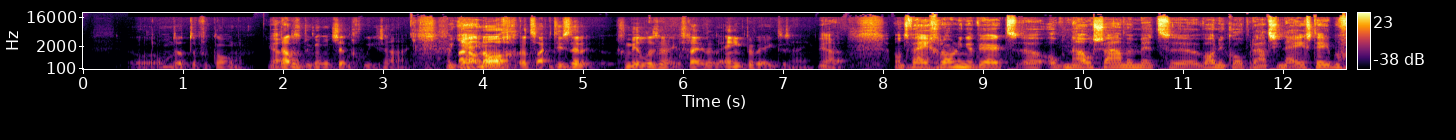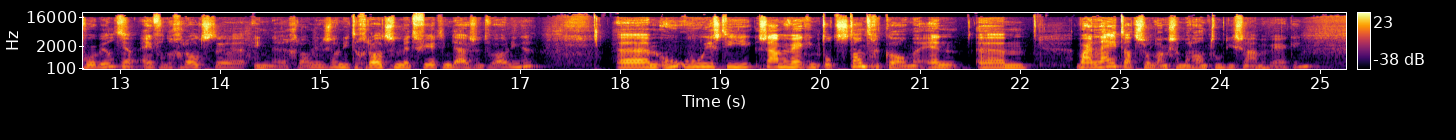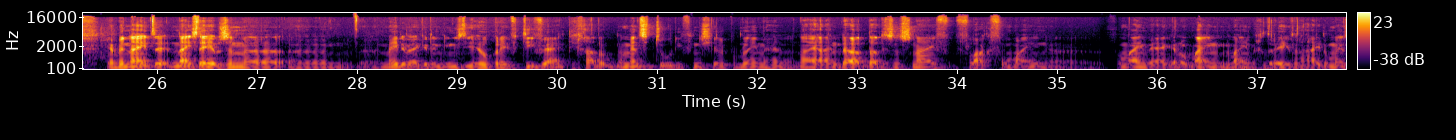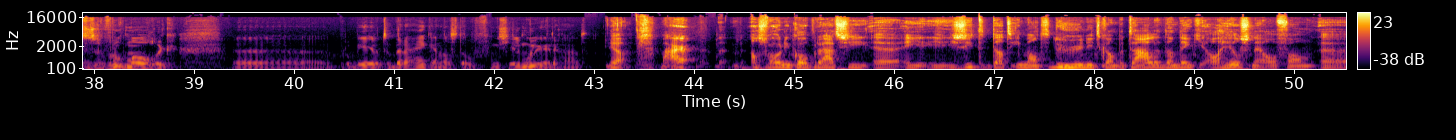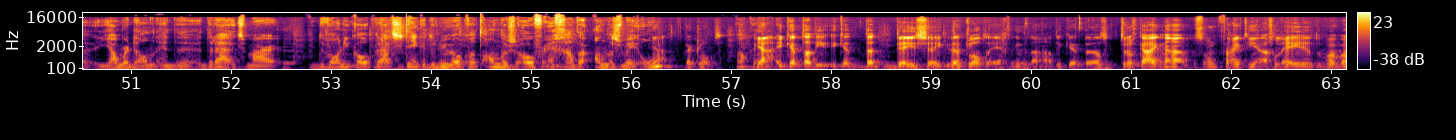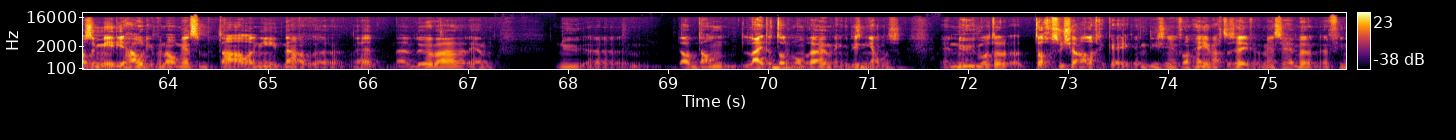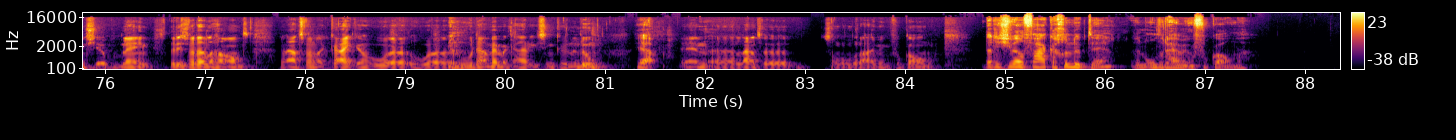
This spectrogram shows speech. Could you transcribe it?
Om dat te voorkomen. Ja. Dat is natuurlijk een ontzettend goede zaak. maar dan nog, het, het is er, gemiddeld is er, schijnt er één per week te zijn. Ja. Want wij Groningen werkt uh, ook nauw samen met uh, woningcoöperatie Nijenstee bijvoorbeeld. Ja. Een van de grootste in uh, Groningen, zo niet de grootste met 14.000 woningen. Um, hoe, hoe is die samenwerking tot stand gekomen en um, waar leidt dat zo langzamerhand toe, die samenwerking? Ja, bij Nijstee hebben ze een uh, medewerker in dienst die heel preventief werkt. Die gaat ook naar mensen toe die financiële problemen hebben. Nou ja, en dat, dat is een snijvlak voor mijn, uh, voor mijn werk en ook mijn, mijn gedrevenheid om mensen zo vroeg mogelijk proberen te bereiken. En als het over financiële moeilijkheden gaat. Ja, maar als woningcoöperatie uh, en je, je, ziet dat iemand de huur niet kan betalen, dan denk je al heel snel van uh, jammer dan en de, eruit. Maar de woningcoöperaties denken er nu ook wat anders over en gaan daar anders mee om. Ja, dat klopt. Okay. Ja, ik heb dat, ik heb dat idee zeker, dat klopt echt inderdaad. Ik heb, als ik terugkijk naar zo'n 15 jaar geleden, was er meer die houding van, oh mensen betalen niet, nou, hè, naar de deurwaarder en nu dat, dan leidt het tot een ontruiming. Het is niet anders. En nu wordt er toch socialer gekeken. In die zin van, hé, hey, wacht eens even. Mensen hebben een financieel probleem. Er is wat aan de hand. Laten we naar kijken hoe we, hoe, we, hoe we daar met elkaar iets in kunnen doen. Ja. En uh, laten we zo'n ontruiming voorkomen. Dat is je wel vaker gelukt, hè? Een ontruiming voorkomen.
